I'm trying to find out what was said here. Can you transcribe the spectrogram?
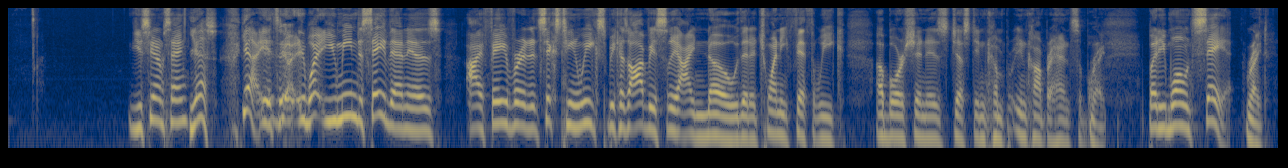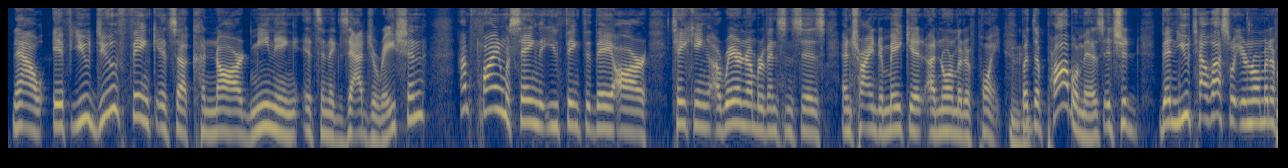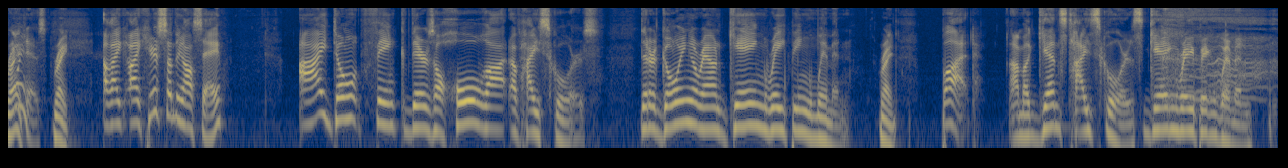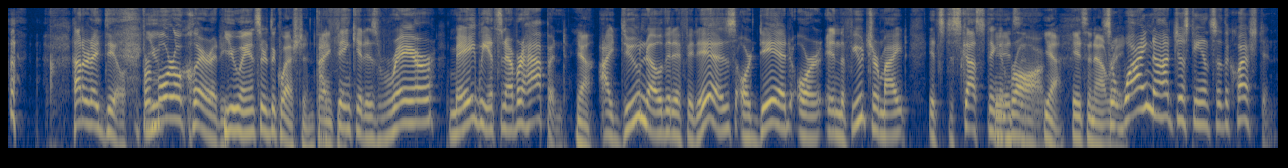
you see what I'm saying? yes. Yeah. It's. Uh, what you mean to say then is I favor it at 16 weeks because obviously I know that a 25th week abortion is just incom- incomprehensible. Right. But he won't say it. Right. Now, if you do think it's a canard, meaning it's an exaggeration, I'm fine with saying that you think that they are taking a rare number of instances and trying to make it a normative point. Mm-hmm. But the problem is, it should then you tell us what your normative Right. point is. Right. Like, like here's something I'll say. I don't think there's a whole lot of high schoolers that are going around gang raping women Right. but I'm against high schoolers gang raping women. How did I deal? For You- moral clarity. You answered the question. Thank I you. think it is rare. Maybe it's never happened. Yeah. I do know that if it is, or did, or in the future might, it's disgusting and It's a- wrong. yeah, it's an outrage. So why not just answer the question?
